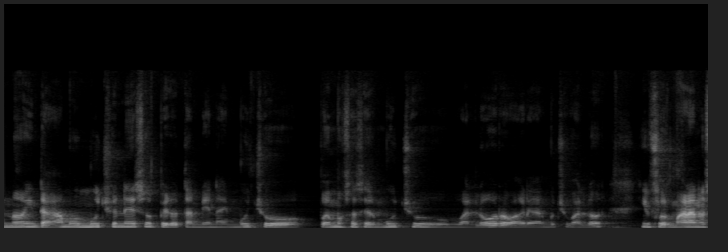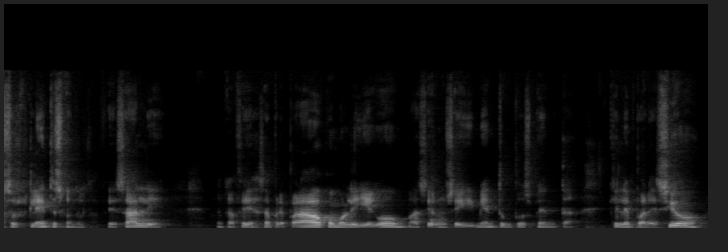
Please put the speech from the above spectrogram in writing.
no indagamos mucho en eso, pero también hay mucho, podemos hacer mucho valor o agregar mucho valor, informar a nuestros clientes cuando el café sale, el café ya está preparado, cómo le llegó, hacer un seguimiento, un postventa, qué le pareció,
